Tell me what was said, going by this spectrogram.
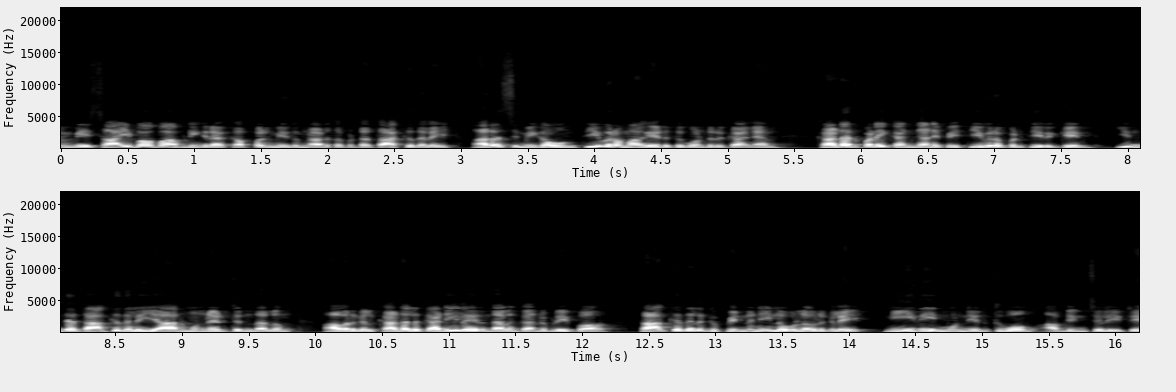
எம்வி சாய்பாபா அப்படிங்கிற கப்பல் மீதும் நடத்தப்பட்ட தாக்குதலை அரசு மிகவும் தீவிரமாக எடுத்துக்கொண்டிருக்காங்க. கடற்படை கண்காணிப்பை தீவிரப்படுத்தியிருக்கு இந்த தாக்குதலை யார் முன்னெடுத்திருந்தாலும் அவர்கள் கடலுக்கு அடியில் இருந்தாலும் கண்டுபிடிப்போம் தாக்குதலுக்கு பின்னணியில் உள்ளவர்களை நீதியின் முன் நிறுத்துவோம் அப்படின்னு சொல்லிட்டு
